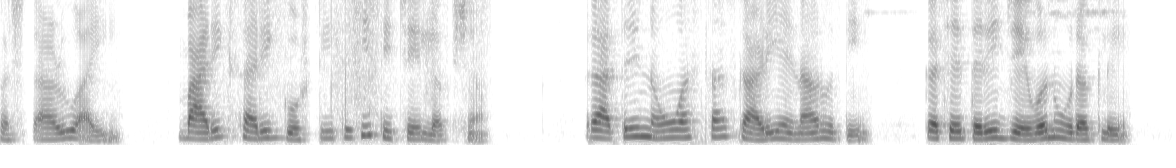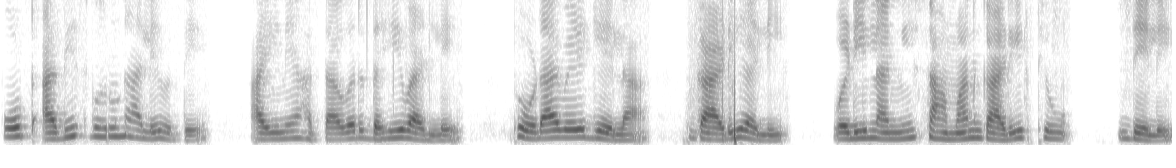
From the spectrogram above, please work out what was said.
कष्टाळू आई. बारीक सारीक गोष्टीतही तिचे लक्ष. रात्री नऊ वाजताच गाडी येणार होती. कसे तरी जेवण उरकले. पोट आधीच भरून आले होते. आईने हातावर दही वाढले. थोडा वेळ गेला. गाडी आली. वडिलांनी सामान गाडीत ठेवून दिले.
